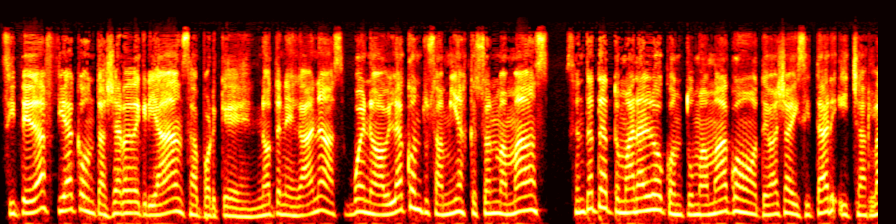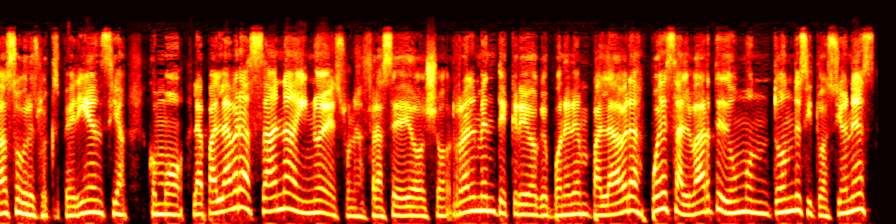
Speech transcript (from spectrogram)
Si te da fiaca un taller de crianza porque no tenés ganas, bueno, habla con tus amigas que son mamás, sentate a tomar algo con tu mamá cuando te vaya a visitar y charlar sobre su experiencia. Como la palabra sana y no es una frase de hoyo. Realmente creo que poner en palabras puede salvarte de un montón de situaciones.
